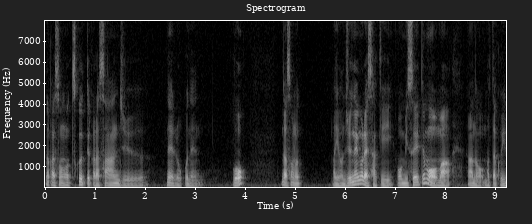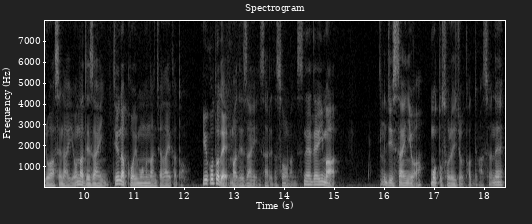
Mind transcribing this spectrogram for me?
だからその作ってから36年後だその、40年ぐらい先を見据えても、まあ、あの全く色あせないようなデザインっていうのはこういうものなんじゃないかということで、まあ、デザインされたそうなんですね。で今実際にはもっとそれ以上経ってますよね。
